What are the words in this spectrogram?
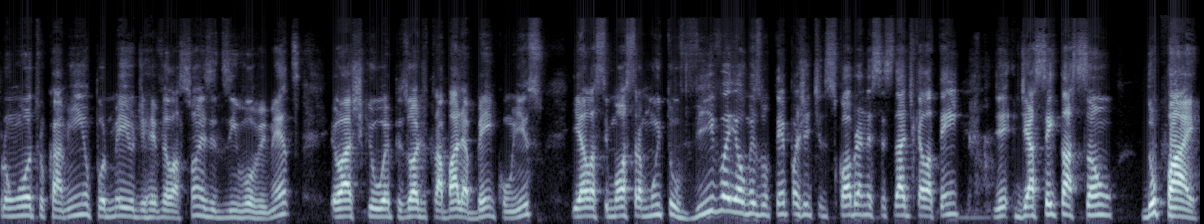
para um outro caminho por meio de revelações e desenvolvimentos. Eu acho que o episódio trabalha bem com isso e ela se mostra muito viva e ao mesmo tempo a gente descobre a necessidade que ela tem de, de aceitação do pai,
